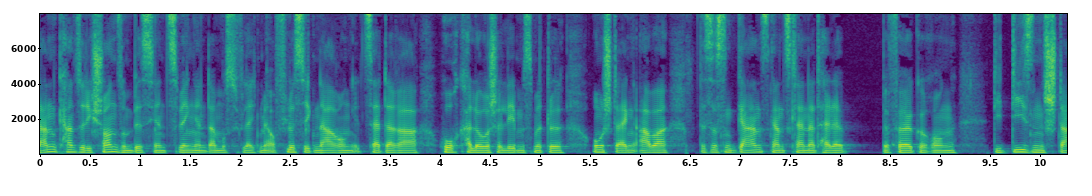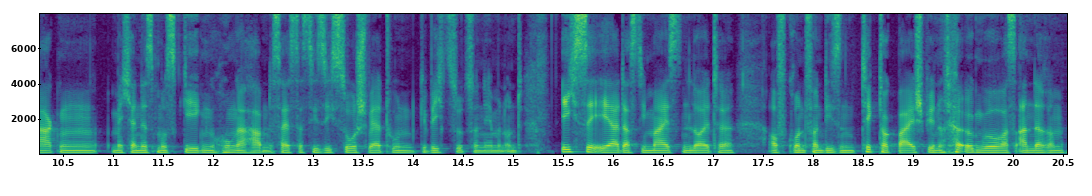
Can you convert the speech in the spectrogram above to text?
dann kannst du dich schon so ein bisschen zwingen. Da musst du vielleicht mehr auf Flüssignahrung etc., hochkalorische Lebensmittel umsteigen. Aber das ist ein ganz, ganz kleiner Teil der Bevölkerung, die diesen starken Mechanismus gegen Hunger haben. Das heißt, dass sie sich so schwer tun, Gewicht zuzunehmen. Und ich sehe eher, dass die meisten Leute aufgrund von diesen TikTok-Beispielen oder irgendwo was anderem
